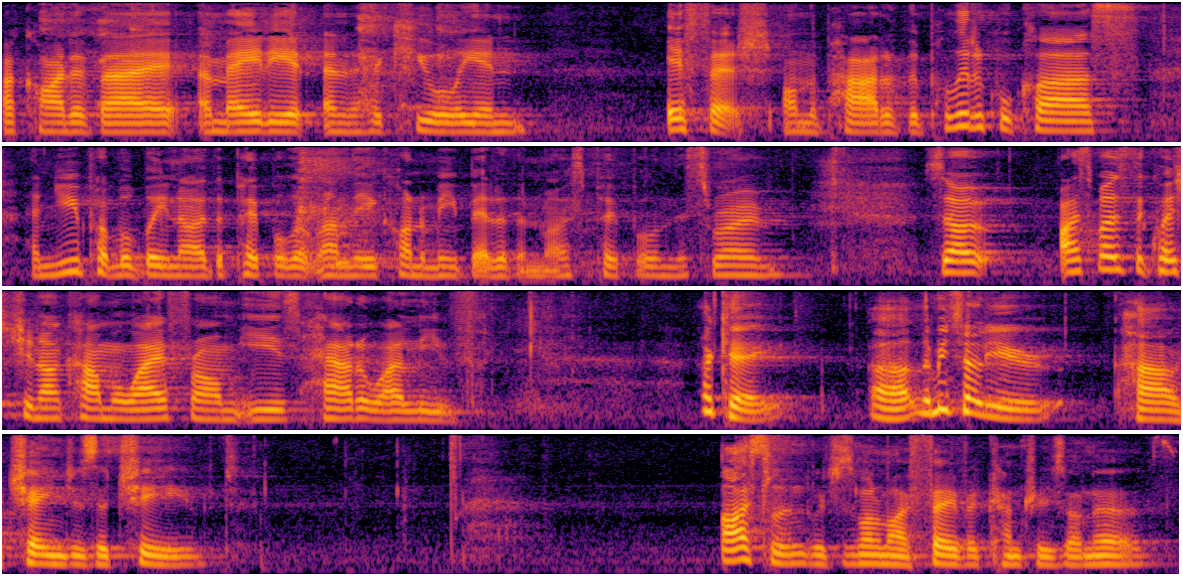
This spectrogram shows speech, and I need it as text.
a kind of a immediate and Herculean effort on the part of the political class, and you probably know the people that run the economy better than most people in this room. So I suppose the question I come away from is how do I live? Okay, uh, let me tell you how change is achieved. Iceland, which is one of my favorite countries on earth,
